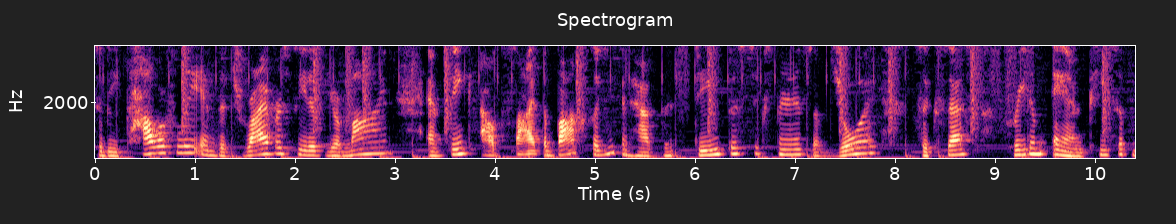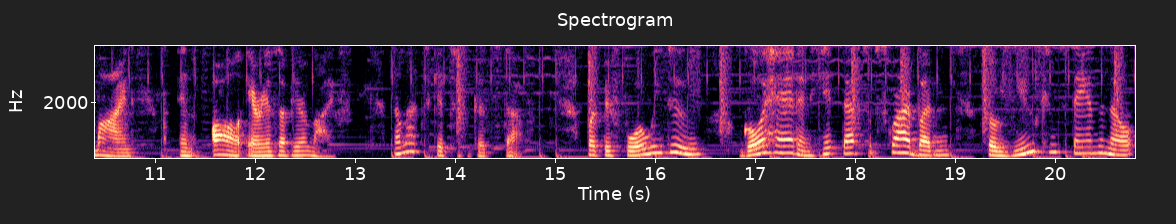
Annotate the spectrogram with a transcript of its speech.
to be powerfully in the driver's seat of your mind and think outside the box so you can have the deepest experience of joy, success, freedom, and peace of mind in all areas of your life. Now let's get to the good stuff. But before we do, go ahead and hit that subscribe button so you can stay in the know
